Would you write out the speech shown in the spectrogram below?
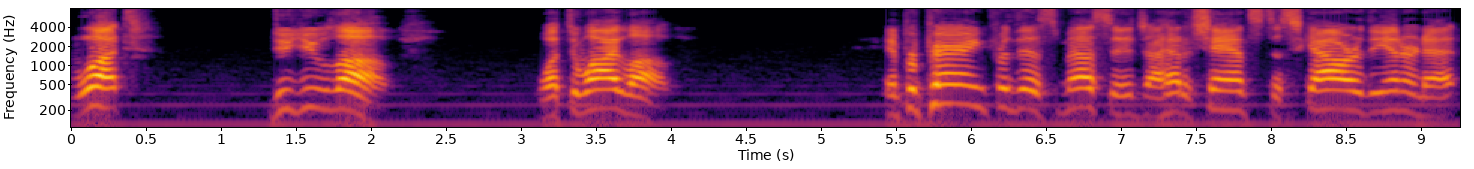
what do you love? What do I love? In preparing for this message, I had a chance to scour the internet,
